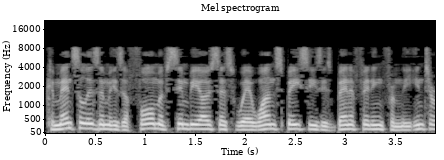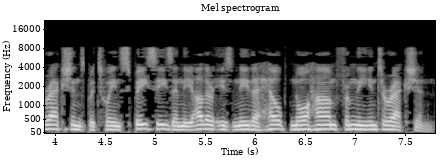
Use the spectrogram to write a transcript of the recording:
Commensalism is a form of symbiosis where one species is benefiting from the interactions between species and the other is neither helped nor harmed from the interaction.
